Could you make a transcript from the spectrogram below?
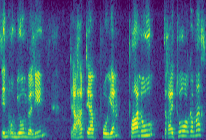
in Union Berlin. Da hat der Poyen Palo drei Tore gemacht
